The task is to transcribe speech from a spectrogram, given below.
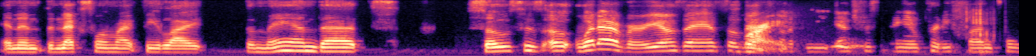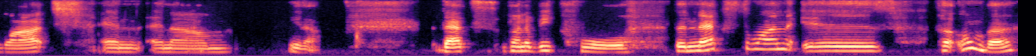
and then the next one might be like, the man that sows his oat, whatever, you know what I'm saying? So that's right. going to be interesting and pretty fun to watch. And, and, um, you know, that's going to be cool. The next one is Kuumba,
